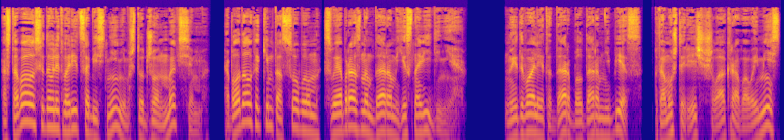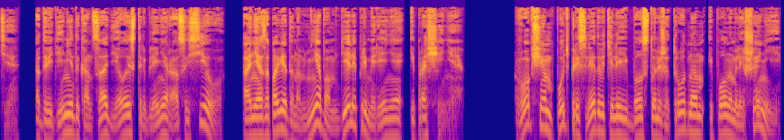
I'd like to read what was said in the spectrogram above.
Оставалось удовлетвориться объяснением, что Джон Максим обладал каким-то особым, своеобразным даром ясновидения. Но едва ли этот дар был даром небес, потому что речь шла о кровавой мести, о доведении до конца дела истребления расы Сиу, а не о заповеданном небом деле примирения и прощения. В общем, путь преследователей был столь же трудным и полным лишений,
